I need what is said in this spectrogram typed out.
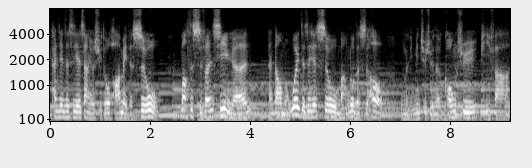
看见这世界上有许多华美的事物，貌似十分吸引人。但当我们为着这些事物忙碌的时候，我们里面却觉得空虚、疲乏，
